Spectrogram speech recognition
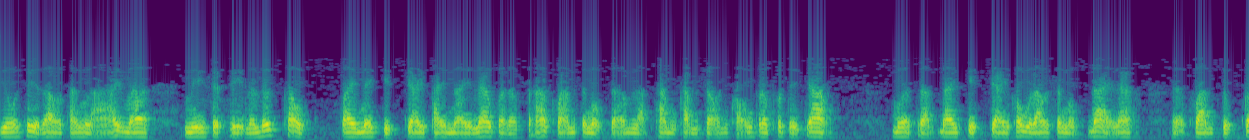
อยู่ที่เราทั้งหลายมามีสติระลึกเข้าไปในจิตใจภายในแล้วก็รักษาความสงบตามหลักธรรมคำสอนของพระพุทธเจ้า เมื่อตรัสใดจิตใจของเราสงบได้แล้ว ความสุขก็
